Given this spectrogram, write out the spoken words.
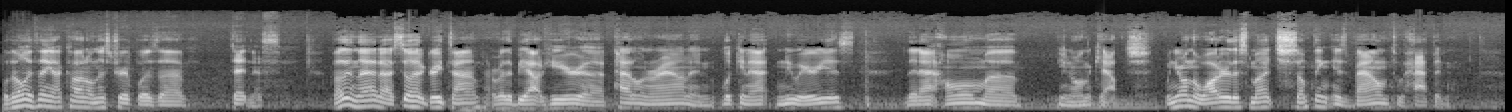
Well, the only thing I caught on this trip was uh, tetanus. Other than that, I still had a great time. I'd rather be out here uh, paddling around and looking at new areas than at home, uh, you know, on the couch. When you're on the water this much, something is bound to happen.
